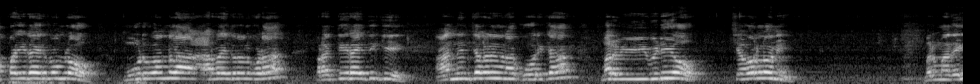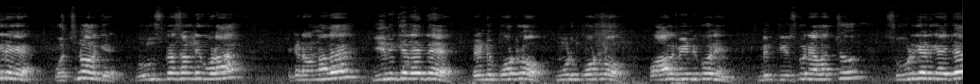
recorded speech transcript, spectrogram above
అప్పటి డైరీ ఫామ్లో మూడు వందల అరవై ఐదు రోజులు కూడా ప్రతి రైతుకి అందించాలని నా కోరిక. మరి ఈ వీడియో చివరిలోని మరి మా దగ్గర వచ్చిన వాళ్ళకి రూమ్ స్పెషాలిటీ కూడా ఇక్కడ ఉన్నదే. ఈయనకేదైతే రెండు పూటలు మూడు పూటలు పాలు పిండుకొని మీరు తీసుకుని వెళ్ళొచ్చు. సూడిగడికి అయితే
